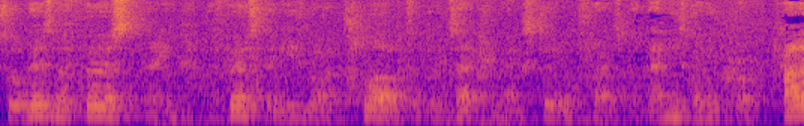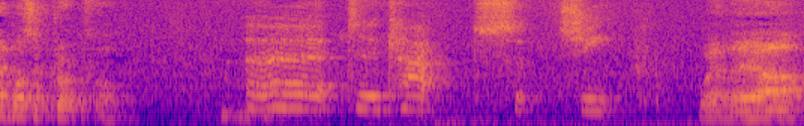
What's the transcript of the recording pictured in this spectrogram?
So there's the first thing. The first thing, he's got a club to protect from external threats, but then he's got a crook. Caleb, what's a crook for? Uh, to catch sheep. When they are?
